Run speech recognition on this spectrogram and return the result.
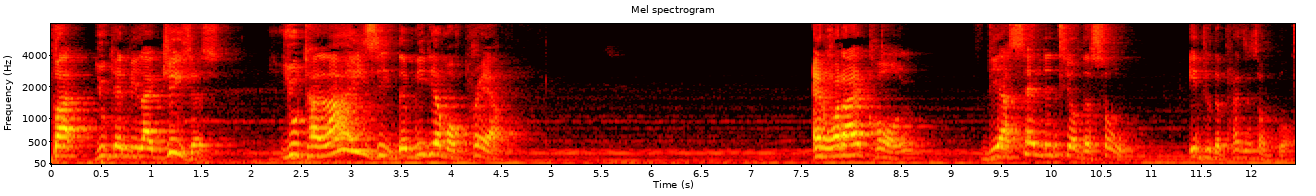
But you can be like Jesus, utilizing the medium of prayer and what I call the ascendancy of the soul into the presence of God.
